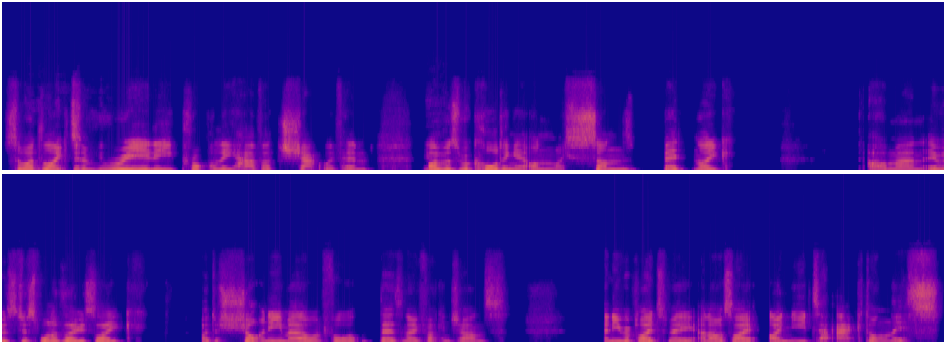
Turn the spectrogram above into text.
So I'd like to really properly have a chat with him. Yeah. I was recording it on my son's bed. Like, oh man, it was just one of those like I just shot an email and thought, there's no fucking chance. And he replied to me, and I was like, I need to act on this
